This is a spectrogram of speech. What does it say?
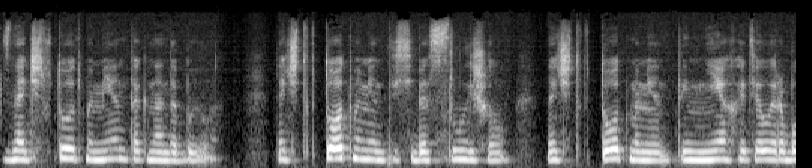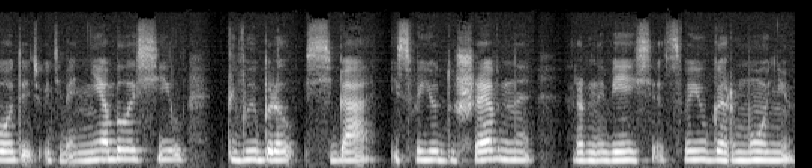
Значит, в тот момент так надо было. Значит, в тот момент ты себя слышал. Значит, в тот момент ты не хотел работать, у тебя не было сил, ты выбрал себя и свое душевное равновесие, свою гармонию.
